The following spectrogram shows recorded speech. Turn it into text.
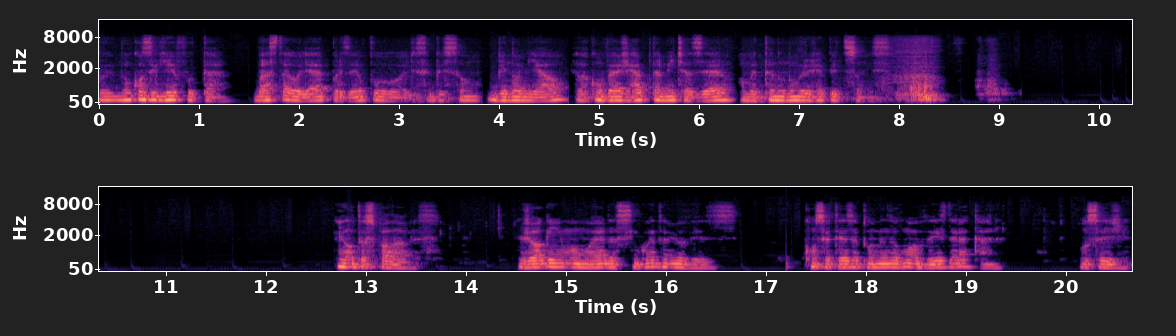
Não consegui refutar. Basta olhar, por exemplo, a distribuição binomial, ela converge rapidamente a zero, aumentando o número de repetições. Em outras palavras, joguem uma moeda 50 mil vezes. Com certeza, pelo menos alguma vez dará cara. Ou seja,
